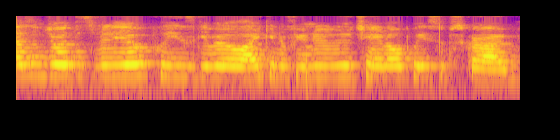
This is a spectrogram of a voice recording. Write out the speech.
Guys enjoyed this video, please give it a like, and if you're new to the channel, please subscribe.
